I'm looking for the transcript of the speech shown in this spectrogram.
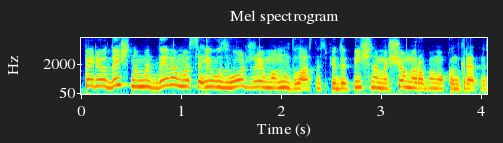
періодично ми дивимося і узгоджуємо ну, власне, з підопічними, що ми робимо конкретно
